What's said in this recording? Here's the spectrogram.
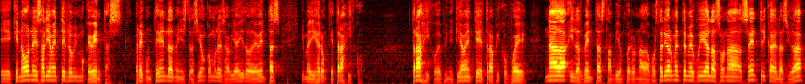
eh, que no necesariamente es lo mismo que ventas. Pregunté en la administración cómo les había ido de ventas y me dijeron que trágico. Trágico, definitivamente el tráfico fue nada y las ventas también fueron nada. Posteriormente me fui a la zona céntrica de la ciudad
